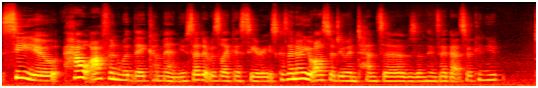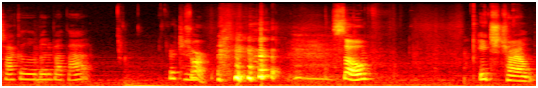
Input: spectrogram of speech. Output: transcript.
see you. How often would they come in? You said it was like a series because I know you also do intensives and things like that. So can you talk a little bit about that? Your turn. Sure. so each child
